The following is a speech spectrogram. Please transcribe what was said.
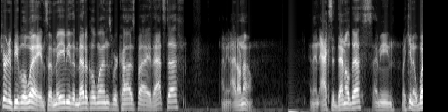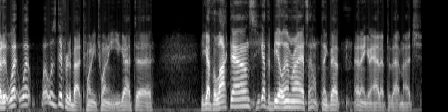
turning people away, and so maybe the medical ones were caused by that stuff. I mean, I don't know. And then accidental deaths. I mean, like you know, what what what what was different about 2020? You got. Uh, you got the lockdowns. You got the BLM riots. I don't think that that ain't gonna add up to that much.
